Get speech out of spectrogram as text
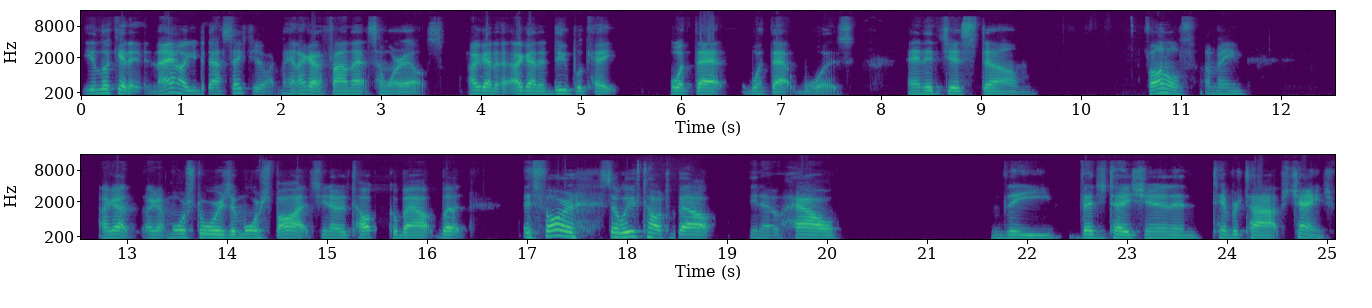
you look at it now, you dissect, it, you're like, man, I got to find that somewhere else. I gotta, I gotta duplicate what that, what that was, and it just um, funnels. I mean, I got, I got more stories and more spots, you know, to talk about. But as far, as so we've talked about you know how the vegetation and timber types change.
